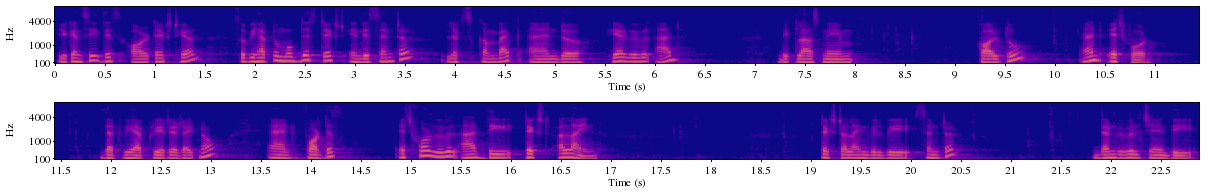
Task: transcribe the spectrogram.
You can see this or text here so we have to move this text in the center. Let's come back and uh, here we will add the class name col2 and h4 that we have created right now. And for this h4 we will add the text align. Text align will be center. Then we will change the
